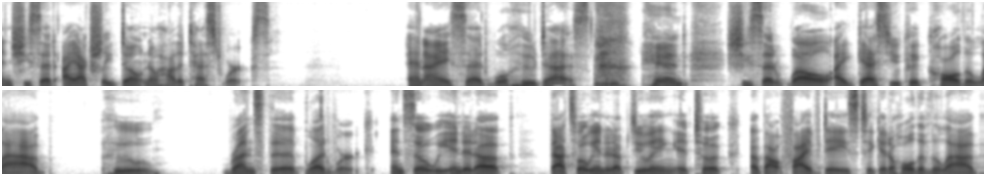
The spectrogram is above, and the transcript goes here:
And she said, I actually don't know how the test works. And I said, well, who does? and she said, well, I guess you could call the lab who runs the blood work. And so we ended up, that's what we ended up doing. It took about five days to get a hold of the lab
